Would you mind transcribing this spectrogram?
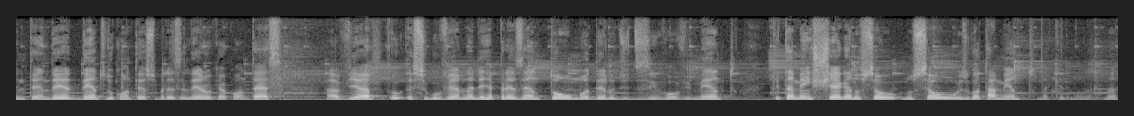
entender, dentro do contexto brasileiro, o que acontece. Havia esse governo ele representou um modelo de desenvolvimento que também chega no seu, no seu esgotamento naquele momento. Né?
